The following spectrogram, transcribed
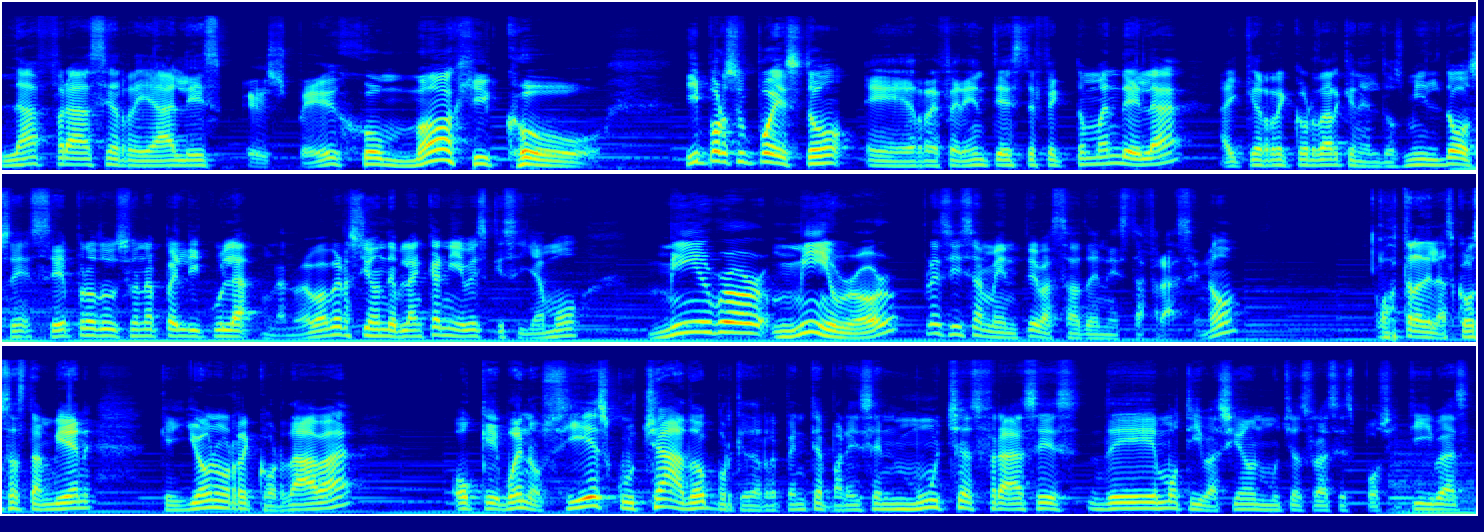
la frase real es espejo mágico. Y por supuesto, eh, referente a este efecto Mandela, hay que recordar que en el 2012 se produjo una película, una nueva versión de Blancanieves que se llamó Mirror Mirror, precisamente basada en esta frase, ¿no? Otra de las cosas también que yo no recordaba, o que bueno, sí he escuchado, porque de repente aparecen muchas frases de motivación, muchas frases positivas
